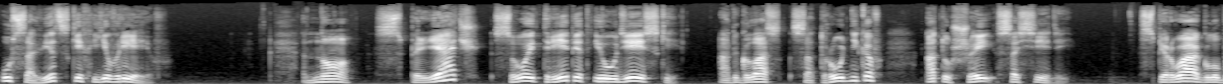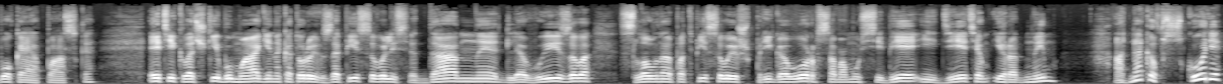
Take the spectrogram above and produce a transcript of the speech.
у советских евреев. Но спрячь свой трепет иудейский от глаз сотрудников, от ушей соседей. Сперва глубокая опаска, эти клочки бумаги, на которых записывались данные для вызова, словно подписываешь приговор самому себе и детям и родным. Однако вскоре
